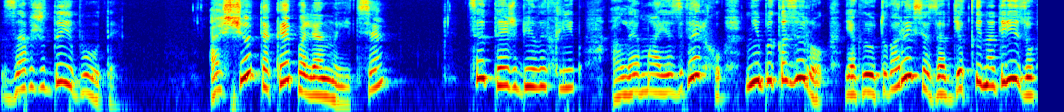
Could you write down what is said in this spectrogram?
завжди буде. А що таке паляниця? Це теж білий хліб, але має зверху ніби козирок, який утворився завдяки надрізу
